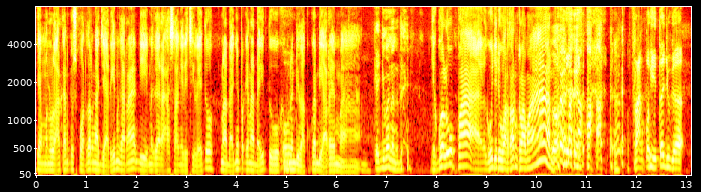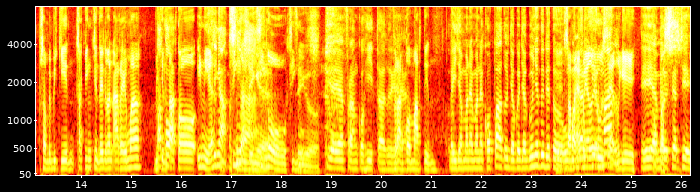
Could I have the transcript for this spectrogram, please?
yang menularkan ke supporter ngajarin karena di negara asalnya di Chile itu nadanya pakai nada itu kemudian dilakukan di Arema. Kayak gimana nanti? Ya gue lupa, gue jadi wartawan kelamaan. Franco Hita juga sampai bikin saking cintai dengan Arema bikin Tato. tato, ini ya. Singa. Singa. Singa. Singo. Singo. Iya ya Franco Hita tuh ya. Franco Martin. Lagi zaman zamannya Copa tuh jago-jagonya tuh dia tuh. Iya, sama Emilio Firman. Sergei. Iya, Emilio Kopas. Sergei.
